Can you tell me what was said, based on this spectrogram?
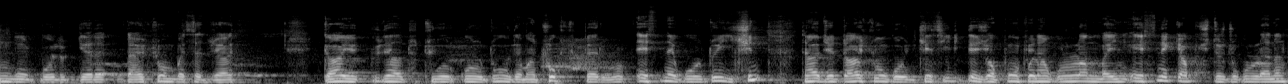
Şimdi bozuk yere Dyson basacağız. Gayet güzel tutuyor kurduğu zaman çok süper olur. Esnek olduğu için sadece Dyson koyun. Kesinlikle Japon falan kullanmayın. Esnek yapıştırıcı kullanın.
